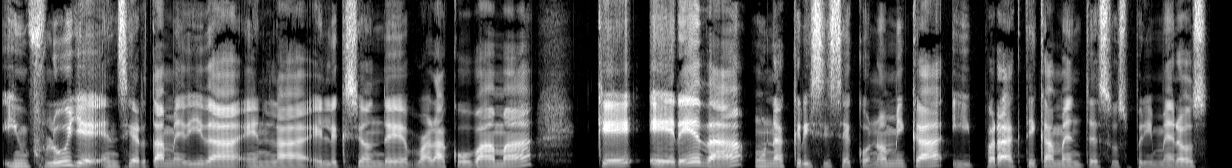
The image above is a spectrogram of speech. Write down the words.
influye en cierta medida en la elección de Barack Obama que hereda una crisis económica y prácticamente sus primeros,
